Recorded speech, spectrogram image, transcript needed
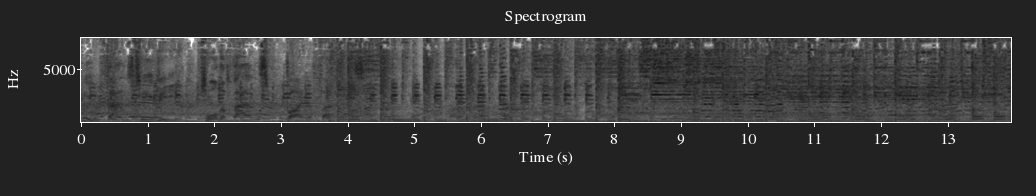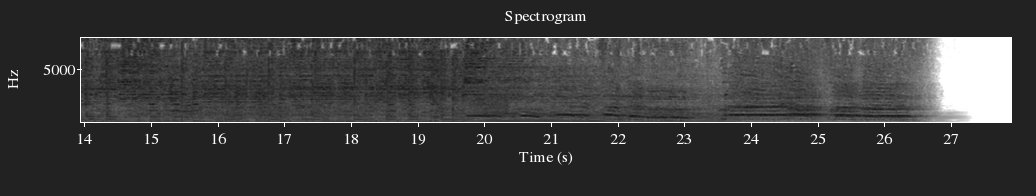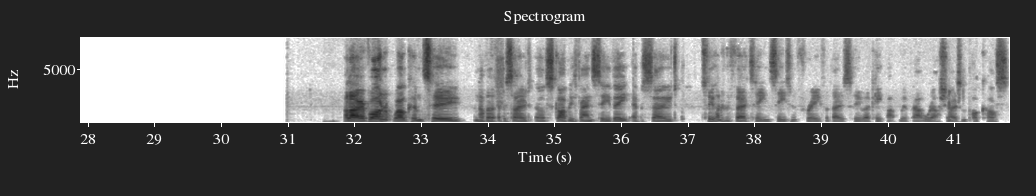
Blue Fans TV. For the fans, by the fans. Hello, everyone. Welcome to another episode of Sky Blue Fans TV, episode 213, season three, for those who uh, keep up with uh, all our shows and podcasts.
